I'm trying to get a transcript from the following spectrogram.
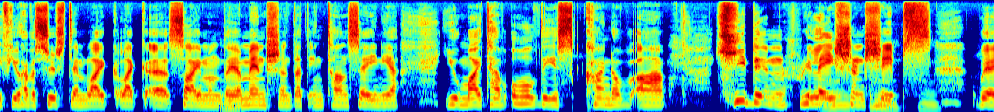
if you have a system like like uh, Simon there mentioned that in Tanzania you might have all these kind of uh, hidden relationships where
